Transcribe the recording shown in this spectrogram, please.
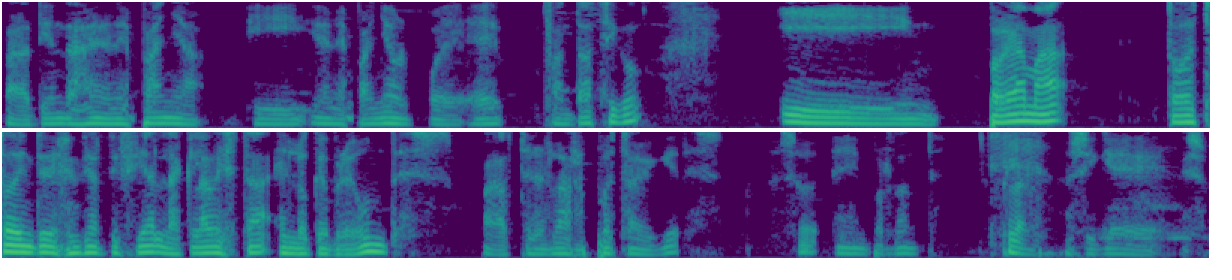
para tiendas en España y en español, pues es fantástico. Y además, todo esto de inteligencia artificial, la clave está en lo que preguntes para obtener la respuesta que quieres. Eso es importante. Claro. Así que eso.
